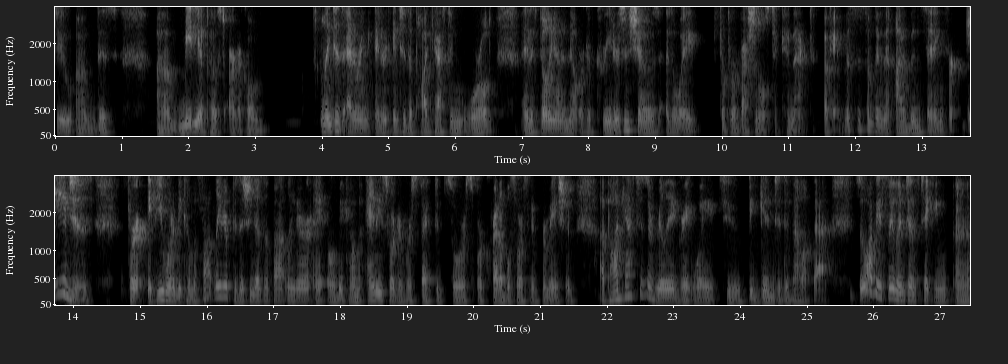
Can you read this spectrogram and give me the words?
to um, this um, media post article, LinkedIn's entering enter, into the podcasting world and it's building out a network of creators and shows as a way for professionals to connect. Okay, this is something that I've been saying for ages. For if you want to become a thought leader, positioned as a thought leader, or become any sort of respected source or credible source of information, a podcast is a really a great way to begin to develop that. So obviously, LinkedIn's taking uh,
